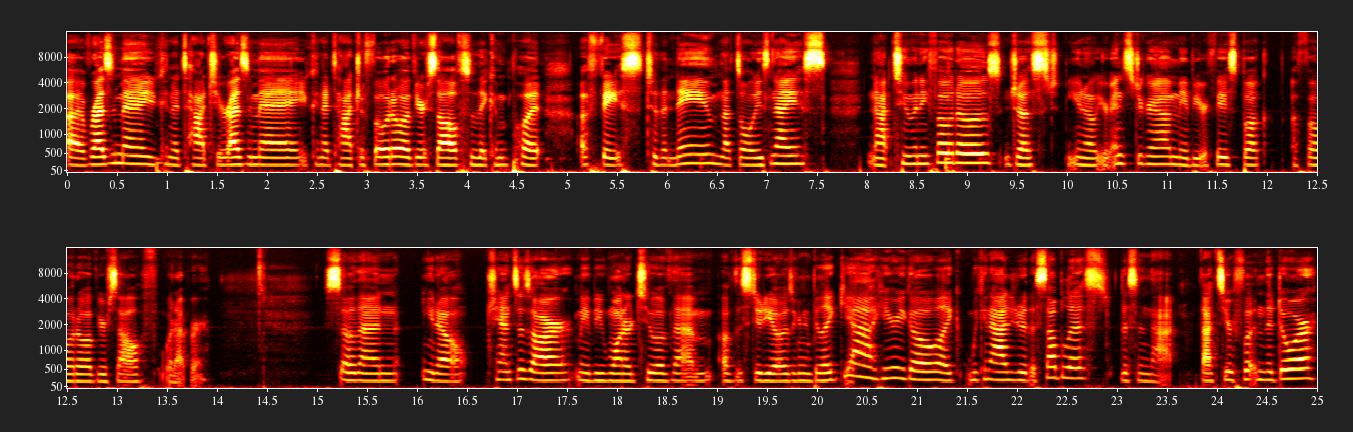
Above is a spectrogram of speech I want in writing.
a resume, you can attach your resume, you can attach a photo of yourself so they can put a face to the name. That's always nice. Not too many photos, just, you know, your Instagram, maybe your Facebook, a photo of yourself, whatever. So then, you know, chances are maybe one or two of them of the studios are going to be like, yeah, here you go. Like, we can add you to the sub list, this and that. That's your foot in the door.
